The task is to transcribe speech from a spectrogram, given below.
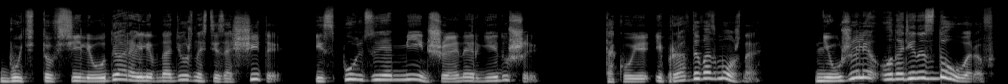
будь то в силе удара или в надежности защиты, используя меньше энергии души. Такое и правда возможно. Неужели он один из доуэров?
